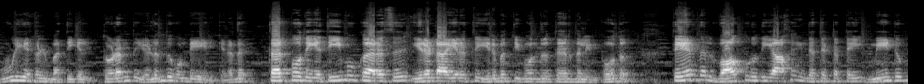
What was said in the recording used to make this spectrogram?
ஊழியர்கள் மத்தியில் தொடர்ந்து எழுந்து கொண்டே இருக்கிறது. தற்போதைய திமுக அரசு இரண்டாயிரத்து இருபத்தி ஒன்று தேர்தலின் போது தேர்தல் வாக்குறுதியாக இந்த திட்டத்தை மீண்டும்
